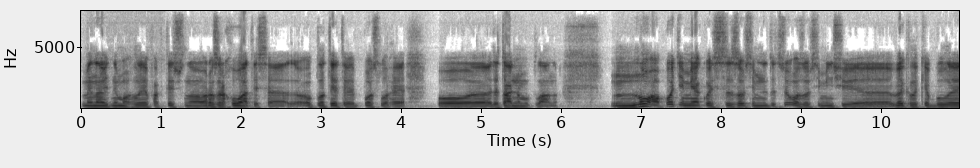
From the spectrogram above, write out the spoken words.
ми навіть не могли фактично розрахуватися, оплатити послуги по е, детальному плану. Ну а потім якось зовсім не до цього, зовсім інші е, виклики були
